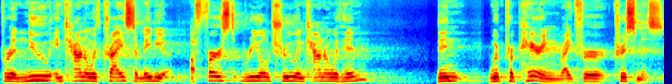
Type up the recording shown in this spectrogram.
for a new encounter with Christ, or maybe a first real true encounter with Him, then we're preparing, right, for Christmas.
